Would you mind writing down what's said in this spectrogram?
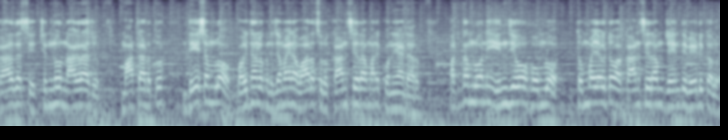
కార్యదర్శి చెన్నూరు నాగరాజు మాట్లాడుతూ దేశంలో బహుజనులకు నిజమైన వారసుడు కాన్సీరాం అని కొనియాడారు. పట్టణంలోని ఎన్జిఓ హోంలో తొంభై ఒకటవ కాన్సీరాం జయంతి వేడుకలు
